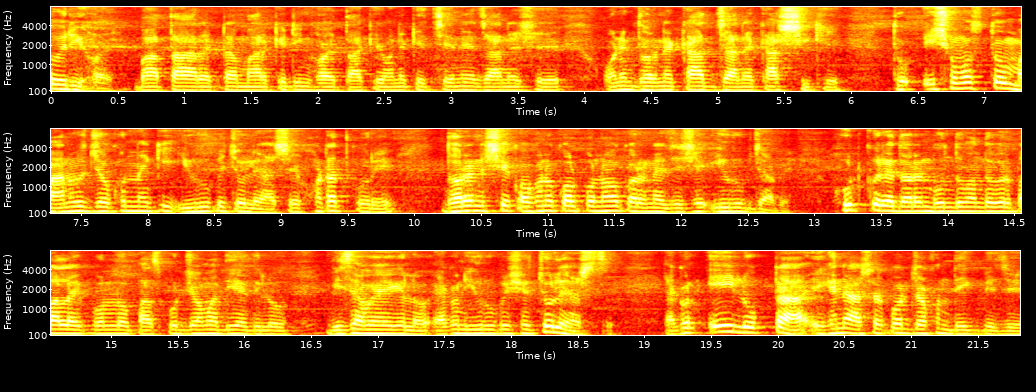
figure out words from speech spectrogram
তৈরি হয় বা তার একটা মার্কেটিং হয়, তাকে অনেকে চেনে, জানে, সে অনেক ধরনের কাজ জানে, কাজ শিখে। তো এই সমস্ত মানুষ যখন নাকি ইউরোপে চলে আসে, হঠাৎ করে ধরেন সে কখনো কল্পনাও করে না যে সে ইউরোপ যাবে। হুট করে ধরেন বন্ধু বান্ধবের পালাই পড়ল পাসপোর্ট জমা দিয়ে দিল ভিসা হয়ে গেল, এখন ইউরোপে সে চলে আসছে। এখন এই লোকটা এখানে আসার পর যখন দেখবে যে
